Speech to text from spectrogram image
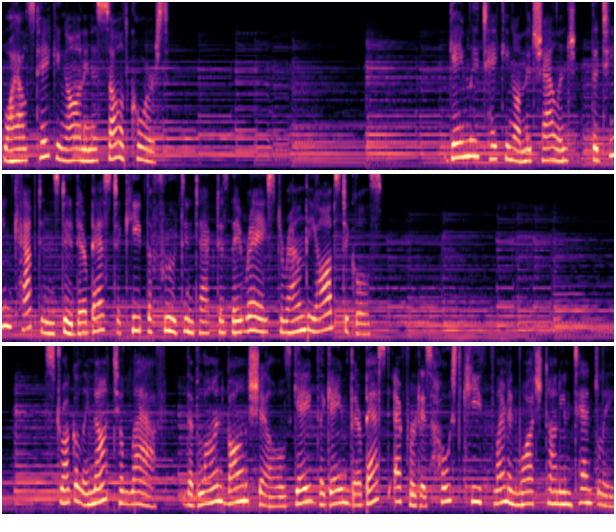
whilst taking on an assault course Gamely taking on the challenge, the team captains did their best to keep the fruit intact as they raced around the obstacles. Struggling not to laugh, the blonde bombshells gave the game their best effort as host Keith Lemon watched on intently.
